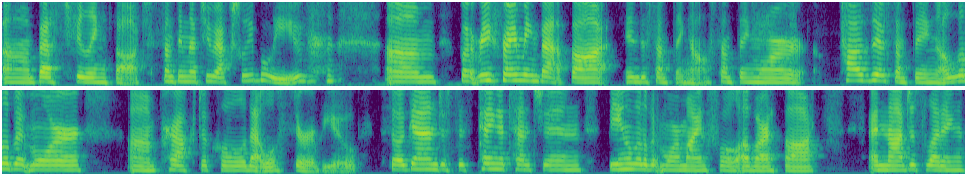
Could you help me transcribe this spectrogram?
um, best feeling thought, something that you actually believe, um, but reframing that thought into something else, something more positive, something a little bit more um, practical that will serve you. So, again, just this paying attention, being a little bit more mindful of our thoughts and not just letting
